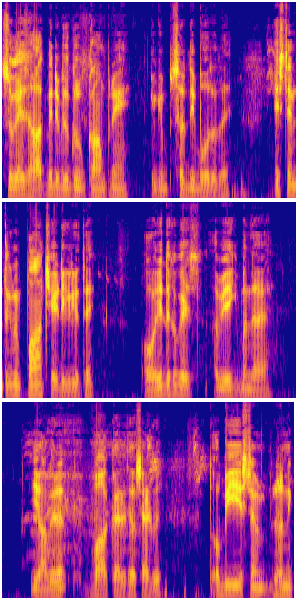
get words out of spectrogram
सो गैस, हाथ मेरे बिल्कुल काँप रहे हैं, क्योंकि सर्दी बहुत होता है। इस टाइम तक में पाँच छः डिग्री होते हैं। और ये देखो गैस अभी एक बंदा है, यहाँ पे वॉक कर रहे थे उस साइड पे। तो अभी इस टाइम रनिंग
